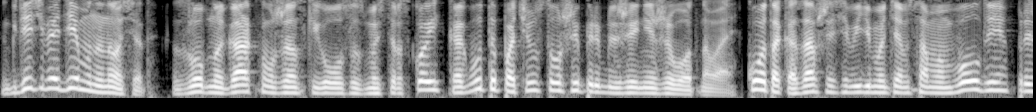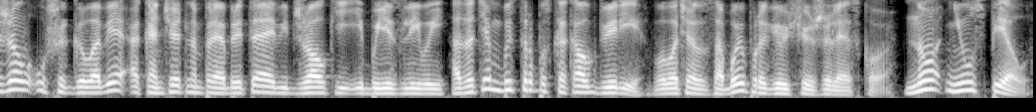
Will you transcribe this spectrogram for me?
Где тебя демоны носят?» Злобно гаркнул женский голос из мастерской, как будто почувствовавший приближение животного. Кот, оказавшийся, видимо, тем самым Волди, прижал уши к голове, окончательно приобретая вид жалкий и боязливый, а затем быстро поскакал к двери, волоча за собой прыгающую железку. Но не успел.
